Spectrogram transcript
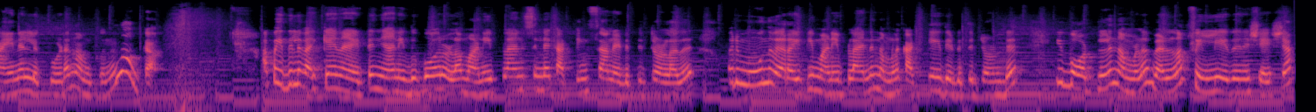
ഫൈനൽ ലുക്ക് കൂടെ നമുക്കൊന്ന് നോക്കാം. അപ്പൊ ഇതിൽ വെക്കാനായിട്ട് ഞാൻ ഇതുപോലുള്ള മണി പ്ലാന്റ്സിന്റെ കട്ടിങ്സ് ആണ് എടുത്തിട്ടുള്ളത്. ഒരു മൂന്ന് വെറൈറ്റി മണി പ്ലാന്റ് നമ്മൾ കട്ട് ചെയ്തെടുത്തിട്ടുണ്ട്. ഈ ബോട്ടിൽ നമ്മൾ വെള്ളം ഫില്ല് ചെയ്തതിന് ശേഷം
